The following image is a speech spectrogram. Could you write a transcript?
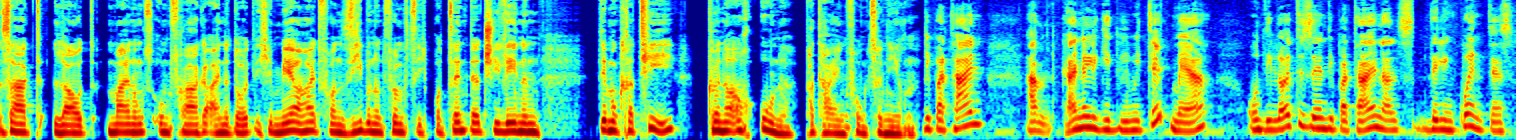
sagt laut Meinungsumfrage eine deutliche Mehrheit von 57 Prozent der Chilenen, Demokratie könne auch ohne Parteien funktionieren. Die Parteien haben keine Legitimität mehr und die Leute sehen die Parteien als Delinquentes.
